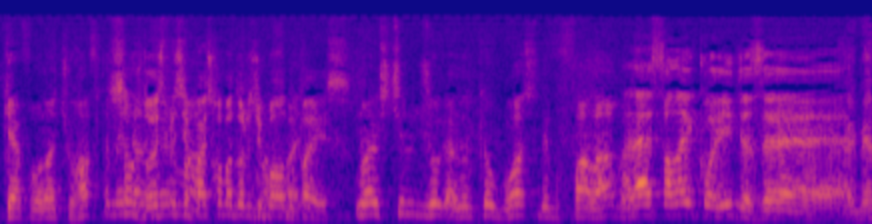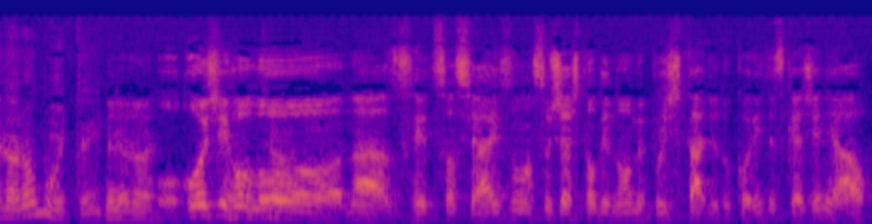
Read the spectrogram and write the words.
que é volante, o também São tá os dois vendo principais roubadores de uma bola do país. Não é o estilo de jogador que eu gosto, devo falar, mas Aliás, falar em Corinthians, é, Aí melhorou muito, hein? melhorou. Ho- Hoje rolou nas redes sociais uma sugestão de nome para o estádio do Corinthians que é genial,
